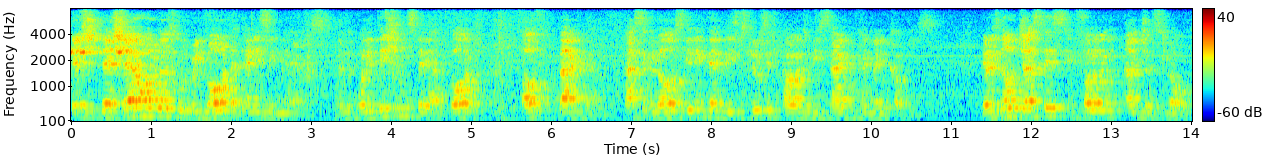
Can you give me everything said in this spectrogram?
Their, their shareholders would revolt at anything else, and the politicians they have bought off back them, passing laws giving them the exclusive power to decide who can make copies. There is no justice in following unjust laws.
